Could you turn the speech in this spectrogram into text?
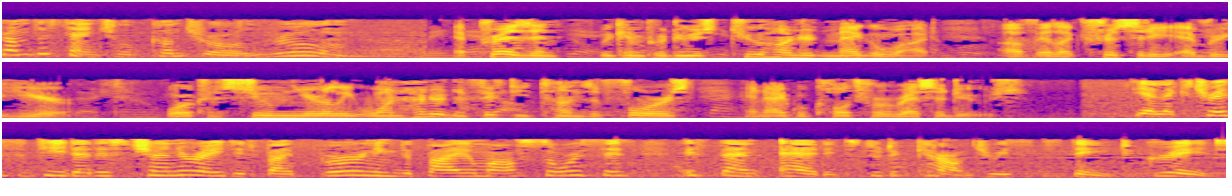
from the central control room. At present, we can produce 200 megawatt of electricity every year, or consume nearly 150 tons of forest and agricultural residues. The electricity that is generated by burning the biomass sources is then added to the country's state grid.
